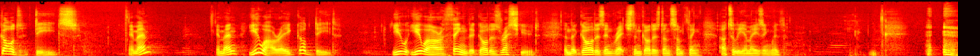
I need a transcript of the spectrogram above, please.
God deeds. Amen? Amen? You are a God deed. You, you are a thing that God has rescued and that God has enriched and God has done something utterly amazing with.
